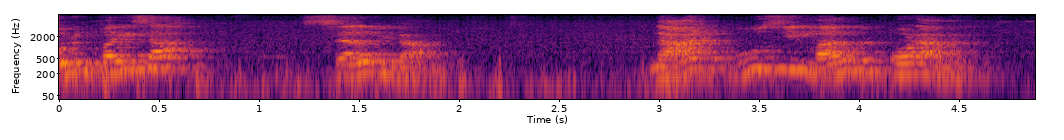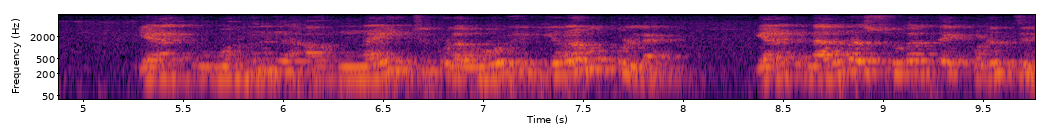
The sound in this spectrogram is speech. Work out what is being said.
ஒரு பைசா செலவில்லா நான் ஊசி மருந்து போடாம. எனக்கு ஒரு நைட்டுக்குள்ள ஒரு இரவுக்குள்ள எனக்கு நல்ல சுகத்தை கொடுத்து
